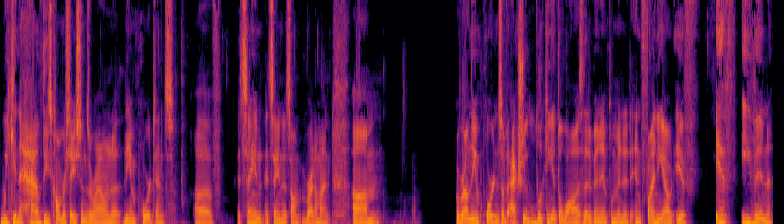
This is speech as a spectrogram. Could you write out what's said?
we can have these conversations around the importance of it's saying it's saying it's on right on mine. Um around the importance of actually looking at the laws that have been implemented and finding out if if even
